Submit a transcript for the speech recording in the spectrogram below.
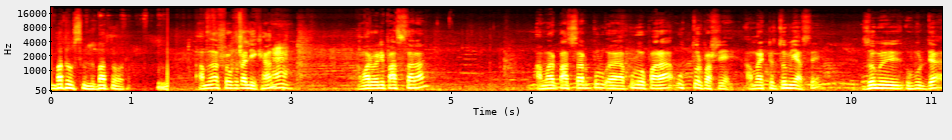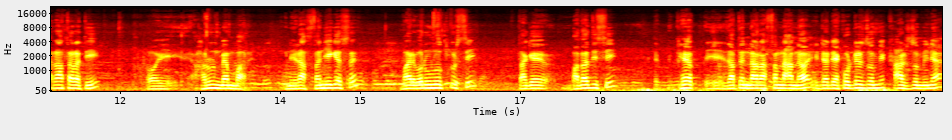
বাতর ছিল বাতর। আমরা শৌকত আলী খান। হ্যাঁ। আমার বাড়ি পাঁচতারা। আমার পাঁচতার পূর্ব পূর্বপাড়া উত্তর পাশে আমার একটা জমি আছে। জমির উপর দিয়ে রাতারাতি ওই হারুন মেম্বার উনি রাস্তা নিয়ে গেছে। বারবার অনুরোধ করছি তাকে বাধা দিছি। ফের যাতে না রাস্তা না নেয়, এটা রেকর্ডের জমি, খাস জমি না।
